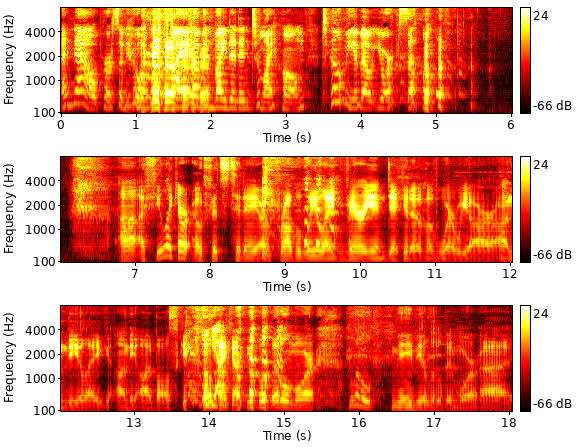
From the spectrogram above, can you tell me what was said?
and now, person who I have invited into my home, tell me about yourself. Uh, I feel like our outfits today are probably like very indicative of where we are on the like on the oddball scale. Yeah. like I'm a little more, a little maybe a little bit more uh,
